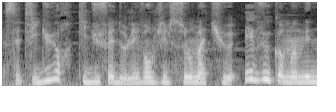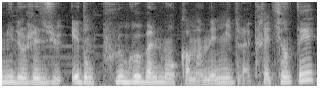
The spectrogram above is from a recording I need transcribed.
Cette figure, qui du fait de l'évangile selon Matthieu est vue comme un ennemi de Jésus et donc plus globalement comme un ennemi de la chrétienté,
